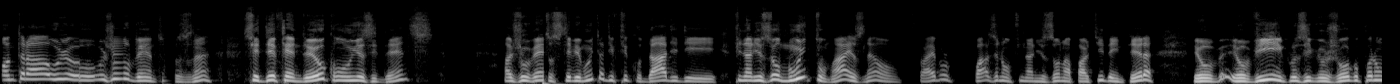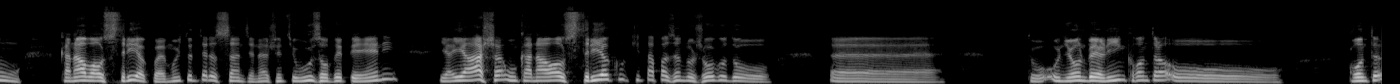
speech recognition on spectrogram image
contra o, o, Juventus, né? Se defendeu com unhas e dentes. A Juventus teve muita dificuldade de finalizou muito mais, né? O Freiburg quase não finalizou na partida inteira. Eu, eu vi, inclusive, o jogo por um canal austríaco. É muito interessante, né? A gente usa o VPN e aí acha um canal austríaco que está fazendo o jogo do, é, do Union Berlim contra o. Contra,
